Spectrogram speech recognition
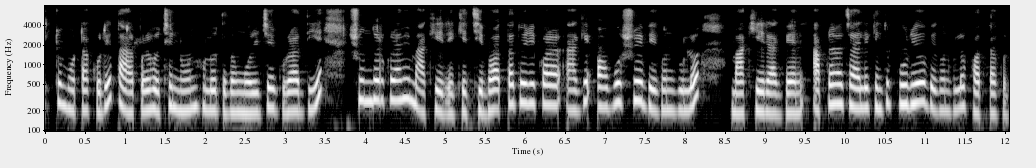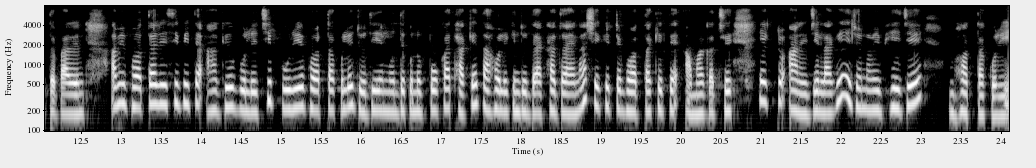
একটু মোটা করে। তারপরে হচ্ছে নুন, হলুদ এবং মরিচের গুঁড়া দিয়ে সুন্দর করে আমি মাখিয়ে রেখেছি। ভর্তা তৈরি করার আগে অবশ্যই বেগুনগুলো মাখিয়ে রাখবেন। আপনারা চাইলে কিন্তু পুড়িয়েও বেগুনগুলো ভর্তা করতে পারেন। আমি ভর্তার রেসিপিতে আগেও বলেছি পুড়িয়ে ভর্তা করলে যদি এর মধ্যে কোনো পোকা থাকে তাহলে কিন্তু দেখা যায় না। সেক্ষেত্রে ভর্তা খেতে আমার কাছে একটু আনিজে লাগে, এজন্য আমি ভেজে ভর্তা করি।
